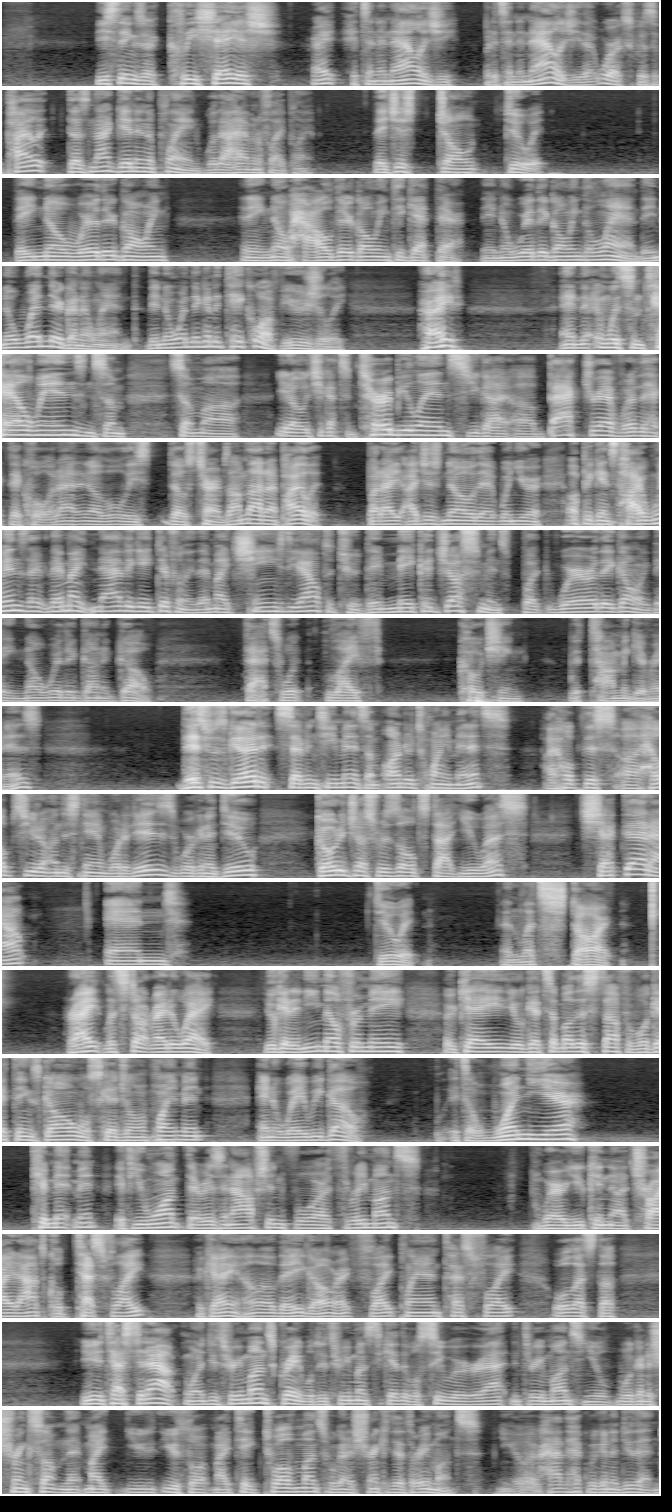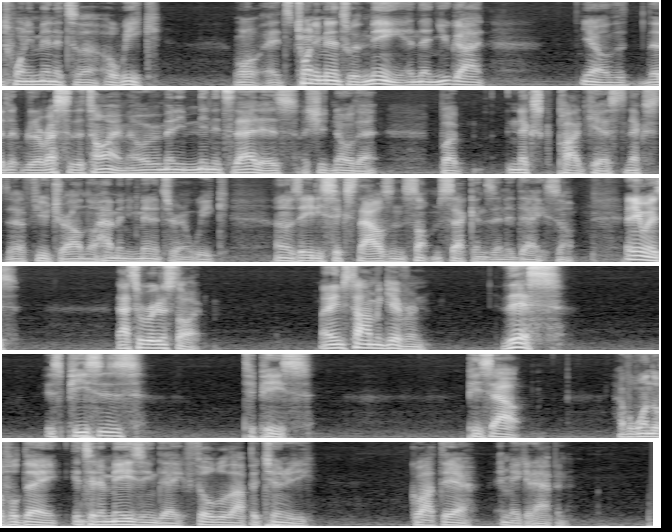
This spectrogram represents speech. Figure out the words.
These things are cliche-ish, right? It's an analogy, but it's an analogy that works because a pilot does not get in a plane without having a flight plan. They just don't do it. They know where they're going and they know how they're going to get there. They know where they're going to land. They know when they're going to land. They know when they're going to take off usually, right? And, and with some tailwinds and some some uh, you know, you got some turbulence, you got a backdraft, whatever the heck they call it. I don't know all these those terms. I'm not a pilot, but I, I just know that when you're up against high winds, they, they might navigate differently. They might change the altitude. They make adjustments, but where are they going? They know where they're gonna go. That's what life coaching with Tom McGivern is. This was good. 17 minutes. I'm under 20 minutes. I hope this uh, helps you to understand what it is we're going to do. Go to justresults.us, check that out, and do it. And let's start. Right? Let's start right away. You'll get an email from me. Okay. You'll get some other stuff and we'll get things going. We'll schedule an appointment and away we go. It's a one year commitment. If you want, there is an option for three months where you can uh, try it out. It's called test flight. Okay. Hello. There you go. Right. Flight plan, test flight, all that stuff you need to test it out. You want to do three months? Great. We'll do three months together. We'll see where we're at in three months. And we're going to shrink something that might you you thought might take 12 months. We're going to shrink it to three months. You go, how the heck are we going to do that in 20 minutes a, a, week? Well, it's 20 minutes with me, and then you got, you know, the, the, the rest of the time, however many minutes that is. I should know that. But next podcast, next uh, future, I'll know how many minutes are in a week. I know it's 86,000 something seconds in a day. So, anyways, that's where we're going to start. My name's Tom McGivern. This is Pieces to peace. Peace out. Have a wonderful day. It's an amazing day filled with opportunity. Go out there and make it happen.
